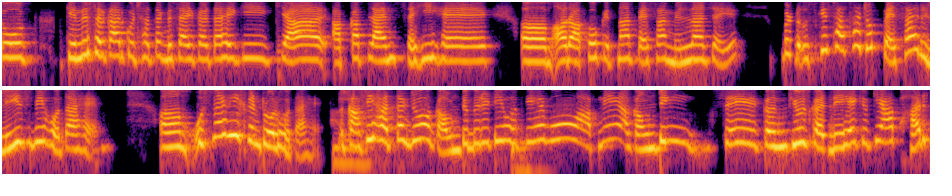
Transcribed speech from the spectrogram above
तो केंद्र सरकार कुछ हद तक डिसाइड करता है कि क्या आपका प्लान सही है और आपको कितना पैसा मिलना चाहिए। बट उसके साथ साथ जो पैसा रिलीज़ भी होता है उसमें भी कंट्रोल होता है। काफ़ी हद तक जो अकाउंटेबिलिटी होती है वो आपने अकाउंटिंग से कंफ्यूज कर दी है क्योंकि आप हर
